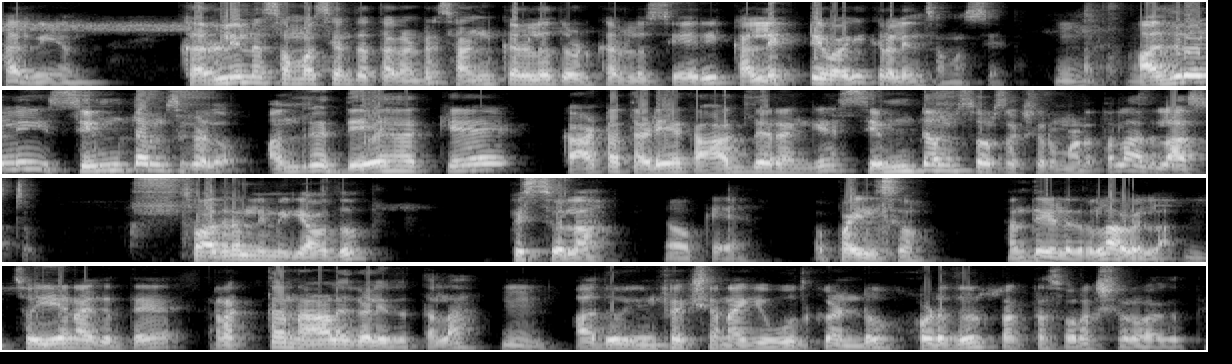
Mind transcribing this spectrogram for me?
ಹರ್ನಿ ಅಂತ. ಕರುಳಿನ ಸಮಸ್ಯೆ ಅಂತ ತಗೊಂಡ್ರೆ ಸಣ್ಣ ಕರಳು ದೊಡ್ಡ ಕರಳು ಸೇರಿ ಕಲೆಕ್ಟಿವ್ ಆಗಿ ಕರಳಿನ ಸಮಸ್ಯೆ. ಅದರಲ್ಲಿ ಸಿಂಪ್ಟಮ್ಸ್ಗಳು ಅಂದ್ರೆ ದೇಹಕ್ಕೆ ಕಾಟ ತಡೆಯಕ್ ಆಗದೆ ಇರಂಗೆ ಸಿಂಪ್ಟಮ್ಸ್ ತೋರ್ಸಕ್ ಶುರು ಮಾಡುತ್ತಲ್ಲ ಅದು ಲಾಸ್ಟ್ ಸೊ ಅದ್ರಲ್ಲಿ ನಿಮಗೆ ಯಾವುದು? ಪಿಸ್ತುಲ ಓಕೆ ಪೈಲ್ಸ್ ಅಂತ ಹೇಳಿದ್ರಲ್ಲ ಅವೆಲ್ಲ. ಸೊ ಏನಾಗುತ್ತೆ? ರಕ್ತ ನಾಳಗಳಿರುತ್ತಲ್ಲ ಅದು ಇನ್ಫೆಕ್ಷನ್ ಆಗಿ ಊದ್ಕೊಂಡು ಹೊಡೆದು ರಕ್ತ ಸೋರಕ್ ಶುರು ಆಗುತ್ತೆ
